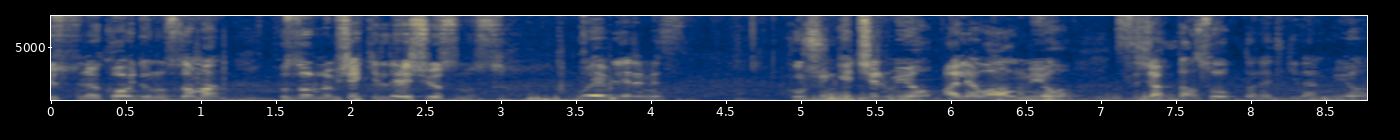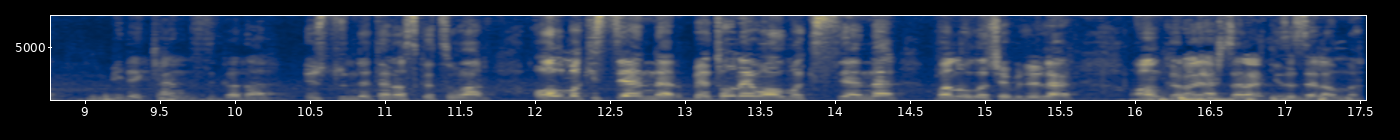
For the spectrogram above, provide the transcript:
üstüne koyduğunuz zaman huzurlu bir şekilde yaşıyorsunuz. Bu evlerimiz kurşun geçirmiyor, alev almıyor, sıcaktan soğuktan etkilenmiyor. Bir de kendisi kadar üstünde teras katı var. Almak isteyenler, beton ev almak isteyenler bana ulaşabilirler. Ankara Ayaş'tan herkese selamlar.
